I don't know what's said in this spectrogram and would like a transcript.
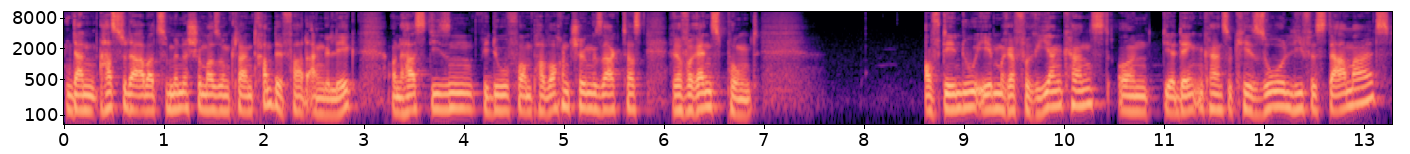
dann hast du da aber zumindest schon mal so einen kleinen Trampelpfad angelegt und hast diesen, wie du vor ein paar Wochen schön gesagt hast, Referenzpunkt, auf den du eben referieren kannst und dir denken kannst, okay, so lief es damals.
